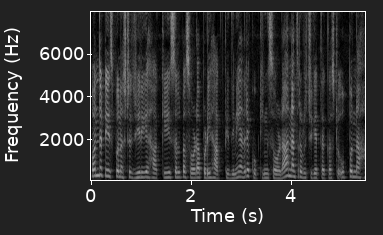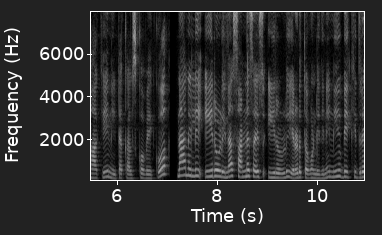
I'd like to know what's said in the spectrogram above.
ಒಂದು ಟೀ ಸ್ಪೂನ್ ಅಷ್ಟು ಜೀರಿಗೆ ಹಾಕಿ ಸ್ವಲ್ಪ ಸೋಡಾ ಪುಡಿ ಹಾಕ್ತಿದ್ದೀನಿ. ಅಂದ್ರೆ ಕುಕ್ಕಿಂಗ್ ಸೋಡಾ ನಂತರ ರುಚಿಗೆ ತಕ್ಕಷ್ಟು ಉಪ್ಪನ್ನ ಹಾಕಿ ನೀಟಾಗಿ ಕಲ್ಸ್ಕೋಬೇಕು. ನಾನಿಲ್ಲಿ ಈರುಳ್ಳಿನ ಸಣ್ಣ ಸೈಜ್ ಈರುಳ್ಳಿ ಎರಡು ತಗೊಂಡಿದ್ದೀನಿ. ನೀವು ಬೇಕಿದ್ರೆ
